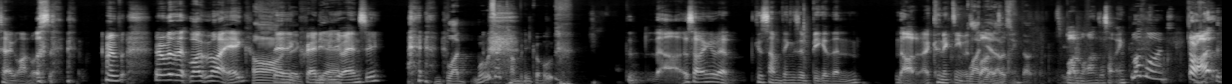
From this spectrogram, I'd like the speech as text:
tagline was. remember remember the, my, my egg? Oh, the, the- creative yeah. video agency? blood. What was that company called? Nah, something about because some things are bigger than I don't know, connecting with blood, Blood. yeah, or that was, something. that was Bloodlines or something. Bloodlines. All right.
